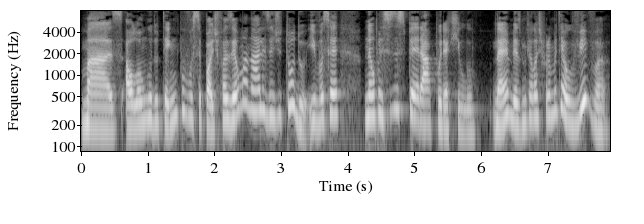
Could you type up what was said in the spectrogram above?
Mas ao longo do tempo você pode fazer uma análise de tudo e você não precisa esperar por aquilo, né? Mesmo que ela te prometeu, viva,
